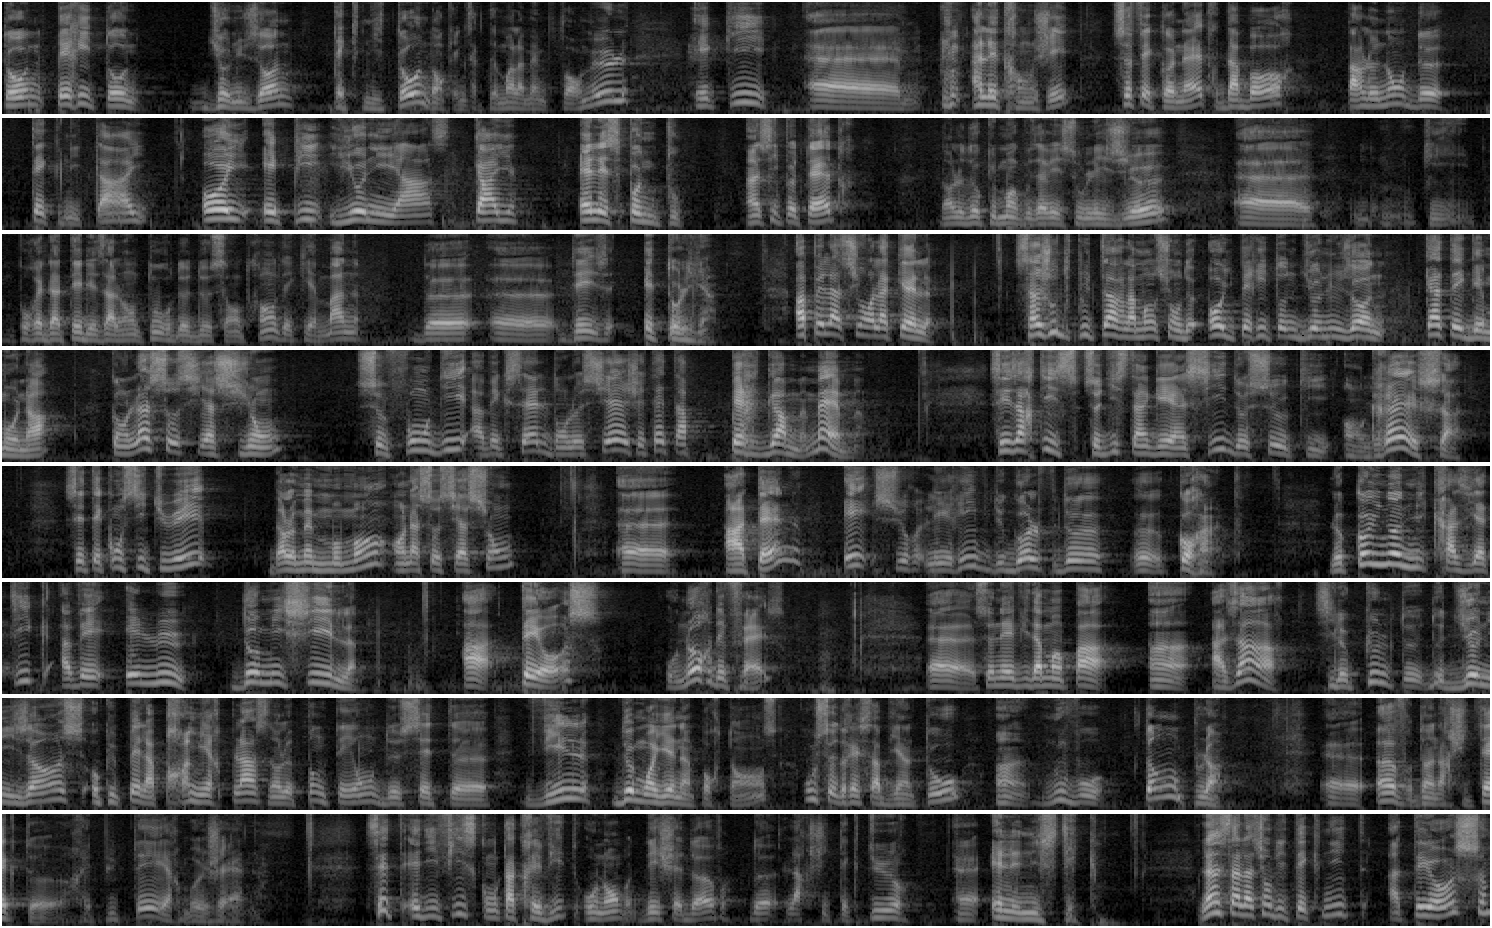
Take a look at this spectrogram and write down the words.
ton, péritone, dionyson, technitone, donc exactement la même formule, et qui, euh, à l'étranger, se fait connaître d'abord par le nom de technitai, oi epi ionias kai elespontu. Ainsi peut-être, dans le document que vous avez sous les yeux, euh, qui pourrait dater des alentours de 230 et qui émane euh, des Étoliens appellation à laquelle s'ajoute plus tard la mention de Oi periton dionyson kategemona, quand l'association se fondit avec celle dont le siège était à Pergame même. Ces artistes se distinguaient ainsi de ceux qui, en Grèce, s'étaient constitués dans le même moment en association euh, à Athènes et sur les rives du golfe de euh, Corinthe. Le koinon micrasiatique avait élu domicile à Théos, au nord d'Éphèse. Euh, ce n'est évidemment pas un hasard si le culte de Dionysos occupait la première place dans le panthéon de cette euh, ville de moyenne importance, où se dressa bientôt un nouveau temple, œuvre d'un architecte réputé, Hermogène. Cet édifice compta très vite au nombre des chefs-d'œuvre de l'architecture hellénistique. L'installation des technites à Théos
